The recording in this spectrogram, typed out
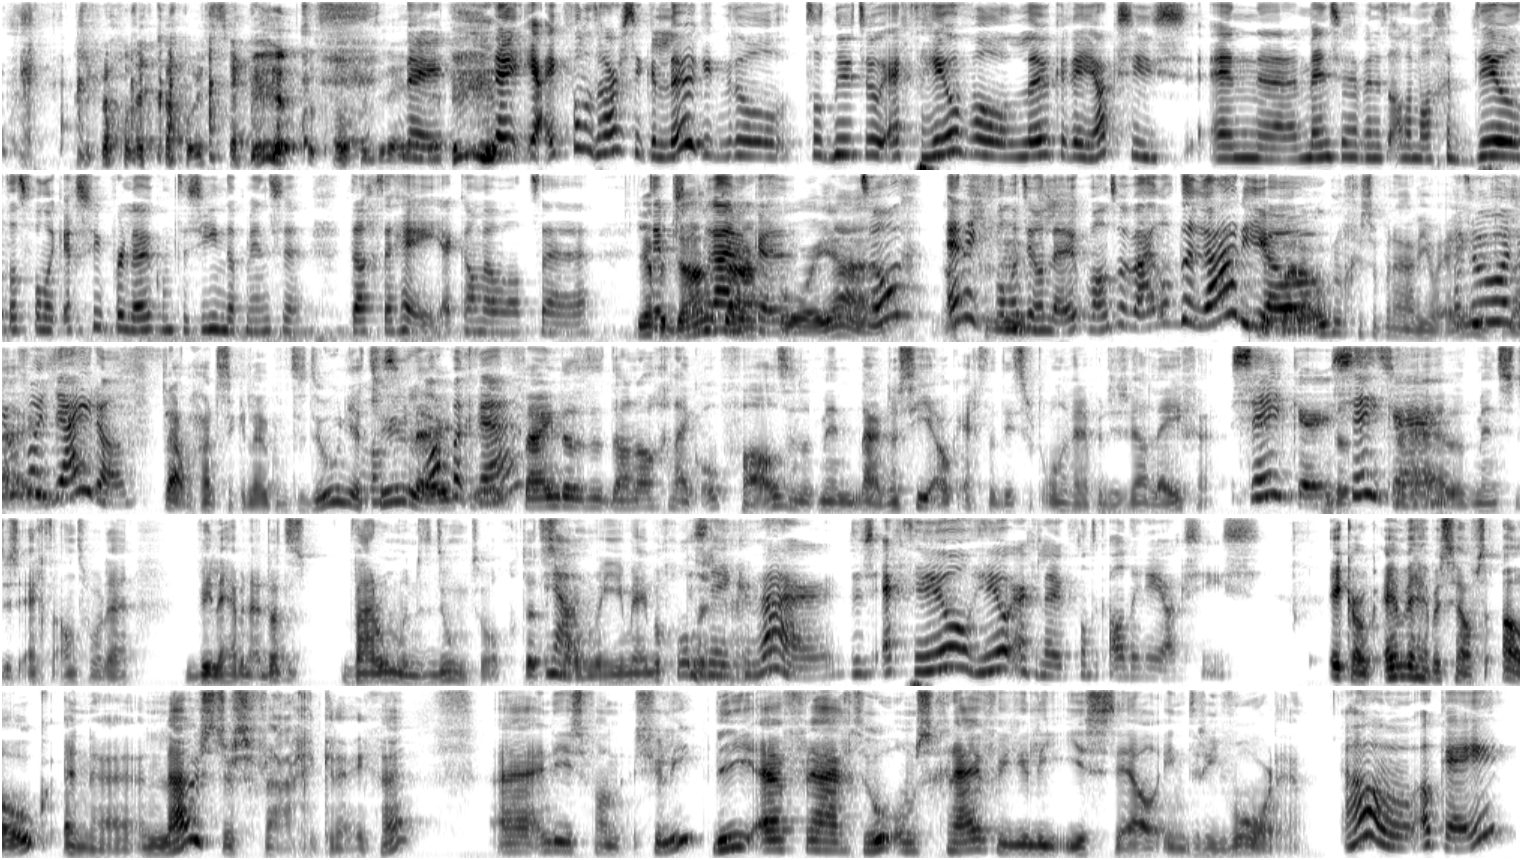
Rollercoaster. Tot overdreven. Nee, nee ja, ik vond het hartstikke leuk. Ik bedoel, tot nu toe echt heel veel leuke reacties. En eh, mensen hebben het allemaal gedeeld. Dat vond ik echt super leuk om te zien. Dat mensen dachten, hé, hey, jij kan wel wat eh, Ja, tips bedankt gebruiken. daarvoor. Ja, Toch? En ik vond het heel leuk, want we waren op de radio. We waren ook nog eens op Radio 1. Wat, hoe, vond jij dat? Nou, hartstikke leuk om te doen. Ja, Dat was tuurlijk. grappig, hè? Fijn dat het dan al gelijk opvalt. En dat men, nou, dan zie je ook echt dat dit soort onderwerpen dus wel leven. Zeker, Dat, zeker. eh, dat mensen dus echt antwoorden willen hebben. Nou, dat is waarom we het doen, toch? Dat is Ja. waarom we hiermee begonnen Zeker zijn. waar. Dus echt heel, heel erg leuk vond ik al die reacties. Ik ook. En we hebben zelfs ook een, eh, een luistersvraag gekregen. Eh, en die is van Julie. Die eh, vraagt, hoe omschrijven jullie je stijl in drie woorden? Oh, oké.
